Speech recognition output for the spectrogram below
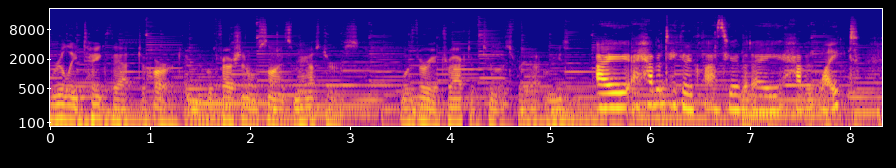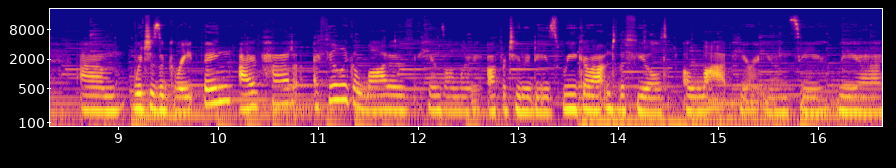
really take that to heart, and the Professional Science Masters was very attractive to us for that reason. I haven't taken a class here that I haven't liked. Um, which is a great thing. I've had, I feel like a lot of hands-on learning opportunities. We go out into the field a lot here at UNC. We, uh,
